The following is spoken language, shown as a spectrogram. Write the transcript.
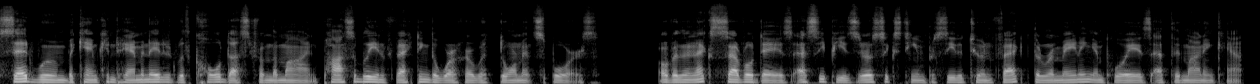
Said wound became contaminated with coal dust from the mine, possibly infecting the worker with dormant spores. Over the next several days, SCP 016 proceeded to infect the remaining employees at the mining camp,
